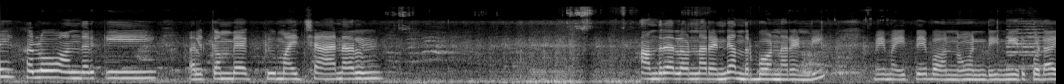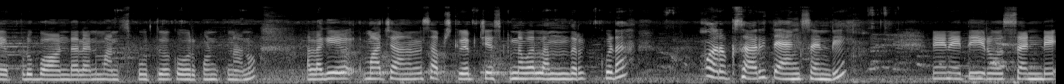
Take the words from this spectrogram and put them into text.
హాయ్ హలో అందరికీ. Welcome back to my channel. అందరూ ఎలా ఉన్నారండి? అందరు బాగున్నారండి? మేమైతే బాగున్నామండి. మీరు కూడా ఎప్పుడు బాగుండాలని మనస్ఫూర్తిగా కోరుకుంటున్నాను. అలాగే మా ఛానల్ సబ్స్క్రైబ్ చేసుకున్న వాళ్ళందరికీ కూడా మరొకసారి థ్యాంక్స్ అండి. నేనైతే ఈరోజు సండే.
